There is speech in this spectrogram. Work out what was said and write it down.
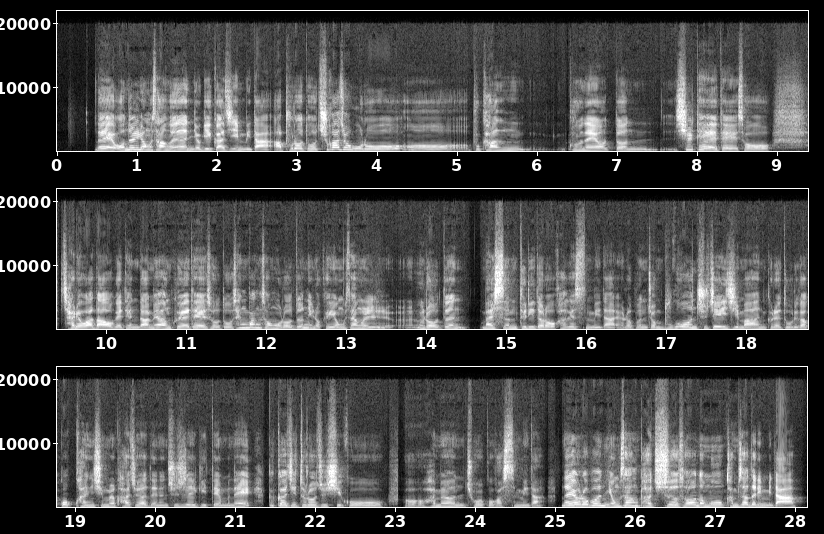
네, 오늘 영상은 여기까지입니다. 앞으로 더 추가적으로 어, 북한 군의 어떤 실태에 대해서 자료가 나오게 된다면 그에 대해서도 생방송으로든 이렇게 영상으로든 말씀드리도록 하겠습니다. 여러분 좀 무거운 주제이지만 그래도 우리가 꼭 관심을 가져야 되는 주제이기 때문에 끝까지 들어주시고 어, 하면 좋을 것 같습니다. 네, 여러분 영상 봐주셔서 너무 감사드립니다.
